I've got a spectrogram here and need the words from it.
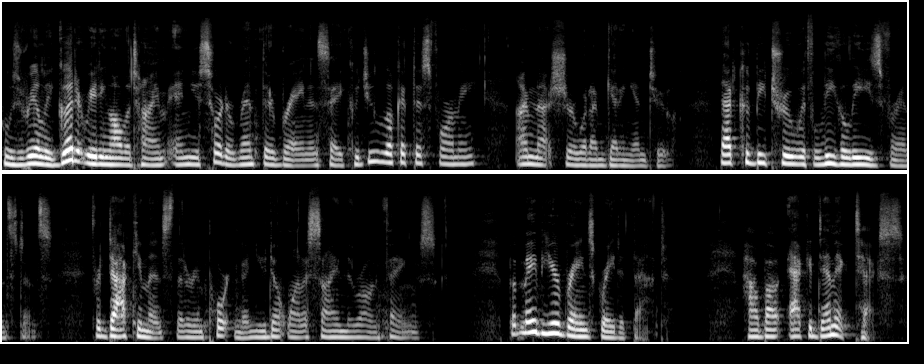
who's really good at reading all the time and you sort of rent their brain and say, Could you look at this for me? I'm not sure what I'm getting into. That could be true with legalese, for instance, for documents that are important and you don't want to sign the wrong things. But maybe your brain's great at that. How about academic texts?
